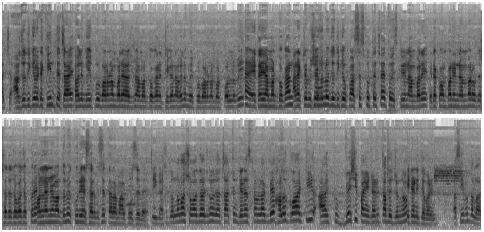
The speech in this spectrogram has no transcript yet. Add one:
আচ্ছা। আর যদি কেউ এটা কিনতে চায় তাহলে মিরপুর বারো নম্বরে আসবে আমার দোকানের ঠিকানা হলো মিরপুর বারো নম্বর পল্লবী। হ্যাঁ এটাই আমার দোকান। আরেকটা বিষয় হলো যদি কেউ পারচেস করতে চায় তো স্ক্রিন নাম্বারে এটা কোম্পানির নাম্বার ওদের সাথে যোগাযোগ করে অনলাইনের মাধ্যমে কুরিয়ার সার্ভিসে তারা মাল পৌঁছে দেয়। ঠিক আছে ধন্যবাদ সময় দেওয়ার জন্য। চাচ্ছেন ডেনাস ফার্ম লাগবে। ভালো কোয়ালিটি আর একটু বেশি পানি টানে তাদের জন্য এটা নিতে পারেন। আর সেই পর্যন্ত আল্লাহ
